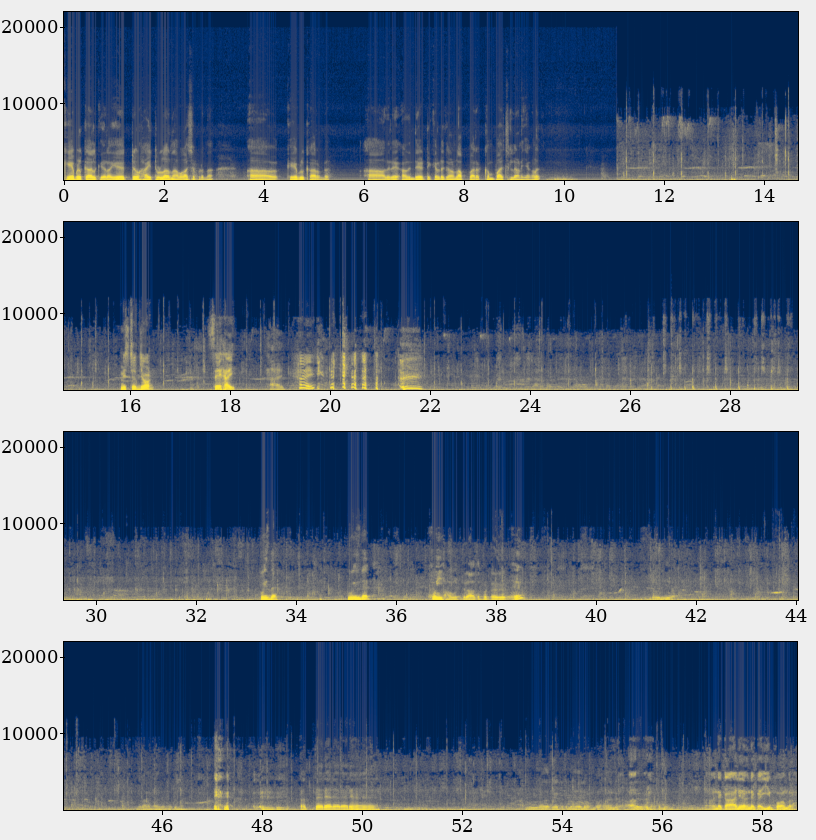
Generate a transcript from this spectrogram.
കേബിൾ കാറിൽ കയറുക ഏറ്റവും ഹൈറ്റുള്ളതെന്ന് അവകാശപ്പെടുന്ന കേബിൾ കാറുണ്ട്. അതിൽ അതിന്റെ ടിക്കറ്റ് എടുക്കാനുള്ള പരക്കം പാച്ചിലാണ് ഞങ്ങൾ mister John say hi hi hi Who is that? Who is that? Who? ഉത്തരവാദിത്തപ്പെട്ട ഒരു? ജോലി അവന്റെ കാലും അവന്റെ കൈയും പോകാൻ പറ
